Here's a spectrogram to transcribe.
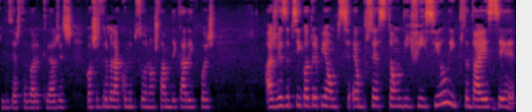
tu disseste agora que às vezes gostas de trabalhar quando a pessoa não está medicada e depois às vezes a psicoterapia é um, é um processo tão difícil e, portanto, há esse,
